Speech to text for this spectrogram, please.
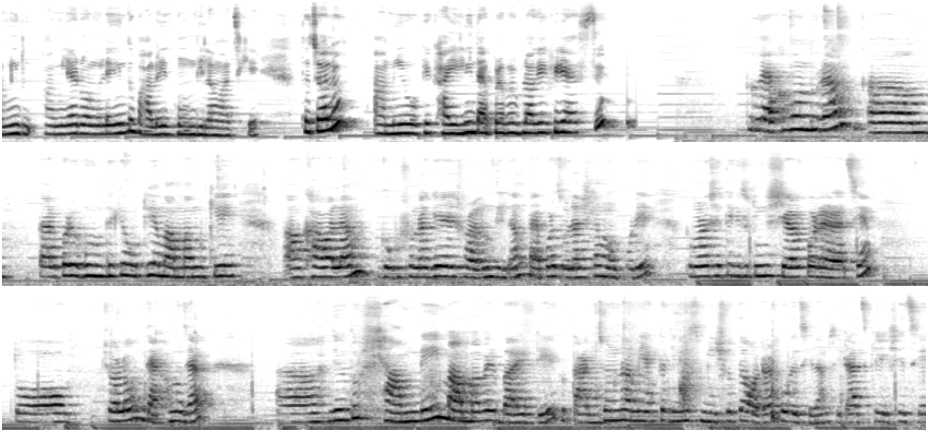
আমি আমি আর রমিলে কিন্তু ভালোই ঘুম দিলাম আজকে। তো চলো আমি ওকে খাইয়ে নিই তারপর আবার ব্লগে ফিরে আসছি। তো দেখো বন্ধুরা তারপরে ঘুম থেকে উঠে মাম্মামকে আহ, খাওয়ালাম। গোপুসোনাকে স্বয়ং দিলাম তারপরে চলে আসলাম ওপরে। তোমার সাথে কিছু জিনিস শেয়ার করার আছে। তো চলো দেখানো যাক। যেহেতু সামনেই মাম্মামের বার্থডে তো তার জন্য আমি একটা জিনিস মিশোতে অর্ডার করেছিলাম সেটা আজকে এসেছে।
